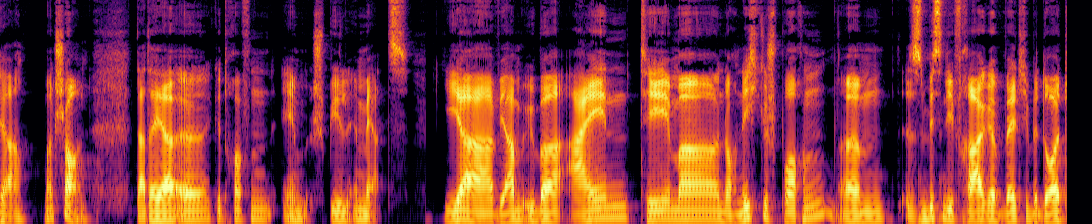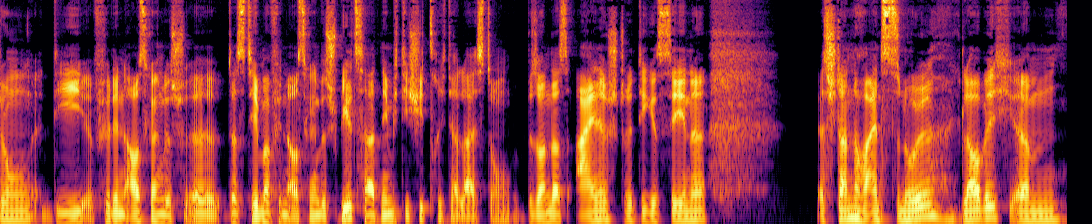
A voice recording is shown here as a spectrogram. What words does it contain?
Ja, mal schauen. Da hat er ja äh, getroffen im Spiel im März. Ja, wir haben über ein Thema noch nicht gesprochen. Ähm, es ist ein bisschen die Frage, welche Bedeutung die für den Ausgang des, äh, das Thema für den Ausgang des Spiels hat, nämlich die Schiedsrichterleistung. Besonders eine strittige Szene. Es stand noch 1 zu 0, glaube ich. Ähm,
